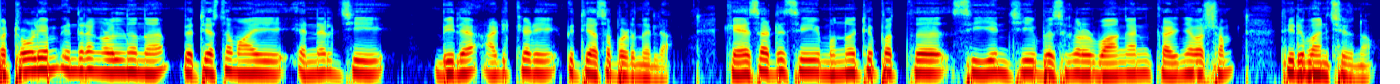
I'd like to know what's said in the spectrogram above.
പെട്രോളിയം ഇന്ധനങ്ങളിൽ നിന്ന് വ്യത്യസ്തമായി എൻ എൽ ജി വില അടിക്കടി വ്യത്യാസപ്പെടുന്നില്ല. K S R T C മുന്നൂറ്റി പത്ത് സി എൻ ജി ബസ്സുകൾ വാങ്ങാൻ കഴിഞ്ഞ വർഷം തീരുമാനിച്ചിരുന്നു.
